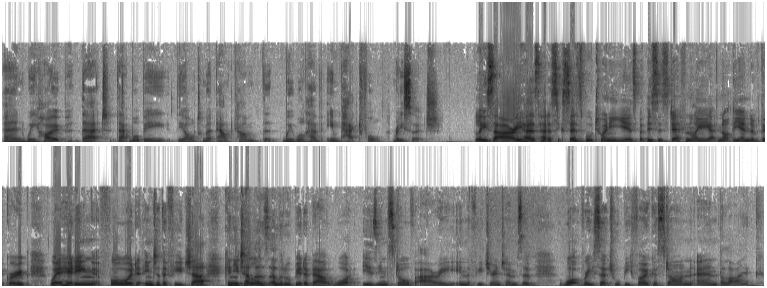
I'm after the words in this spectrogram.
And we hope that that will be the ultimate outcome, that we will have impactful research. Lisa AHRI has had a successful 20 years, but this is definitely not the end of the group. We're heading forward into the future. Can you tell us a little bit about what is in store for AHRI in the future in terms of what research will be focused on and the like?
